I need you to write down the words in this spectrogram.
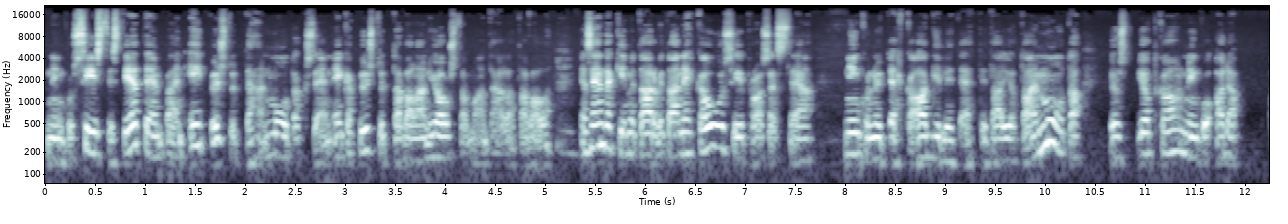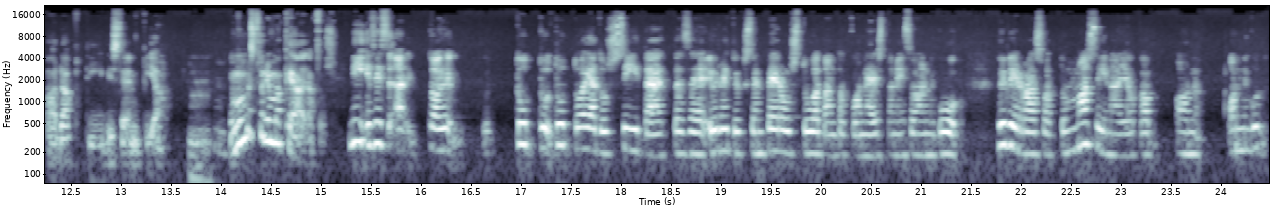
niin kuin siististi eteenpäin, ei pysty tähän muutokseen, eikä pysty tavallaan joustamaan tällä tavalla. Ja sen takia me tarvitaan ehkä uusia prosesseja, niin kuin nyt ehkä agiliteetti tai jotain muuta, jotka on niin kuin adap- adaptiivisempia. Mm. Ja mun mielestä oli makea ajatus. Niin, ja siis äh, toi tuttu, tuttu ajatus siitä, että se yrityksen perustuotantokoneisto, niin se on niin kuin hyvin rasvattu masina, joka on, on niin kuin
